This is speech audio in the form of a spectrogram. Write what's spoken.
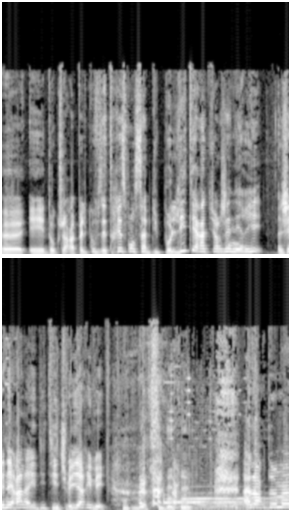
et donc, je rappelle que vous êtes responsable du pôle littérature générale à Editit. Je vais y arriver. Merci beaucoup. Alors, demain,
